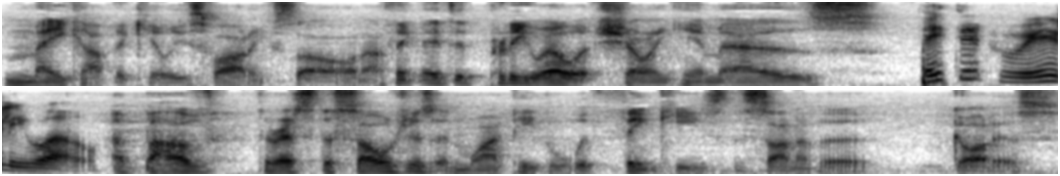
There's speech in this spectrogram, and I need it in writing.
make up Achilles' fighting style, and I think they did pretty well at showing him as They did really well. above the rest of the soldiers and why people would think he's the son of a goddess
